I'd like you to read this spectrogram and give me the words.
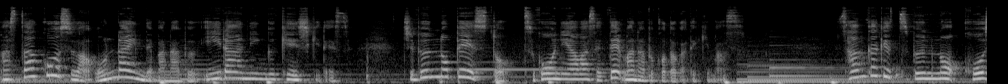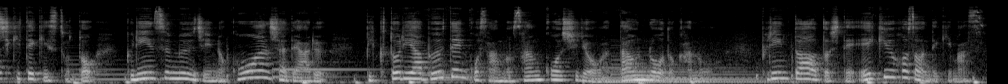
マスターコースはオンラインで学ぶ e ラーニング形式です。自分のペースと都合に合わせて学ぶことができます。3ヶ月分の公式テキストとグリーンスムージーの考案者であるビクトリア・ブーテンコさんの参考資料はダウンロード可能。プリントアウトして永久保存できます。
